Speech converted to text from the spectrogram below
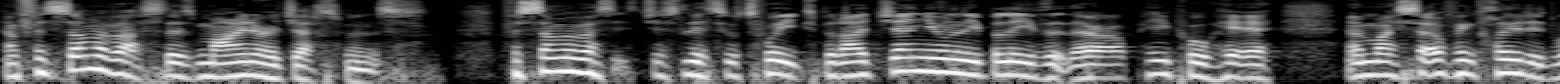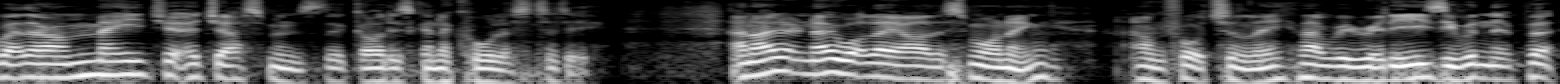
And for some of us, there's minor adjustments. For some of us, it's just little tweaks. But I genuinely believe that there are people here, and myself included, where there are major adjustments that God is going to call us to do. And I don't know what they are this morning, unfortunately. That would be really easy, wouldn't it? But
